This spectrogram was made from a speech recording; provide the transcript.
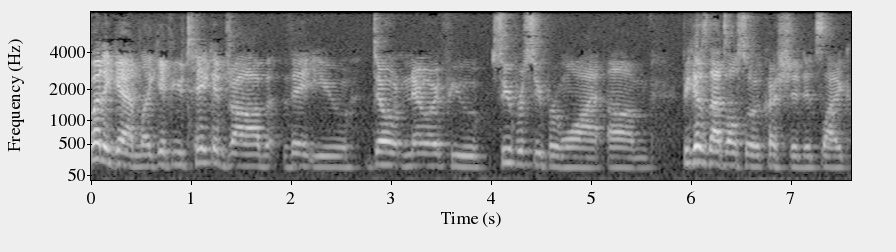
But again, like if you take a job that you don't know if you super super want, um, because that's also a question. It's like,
